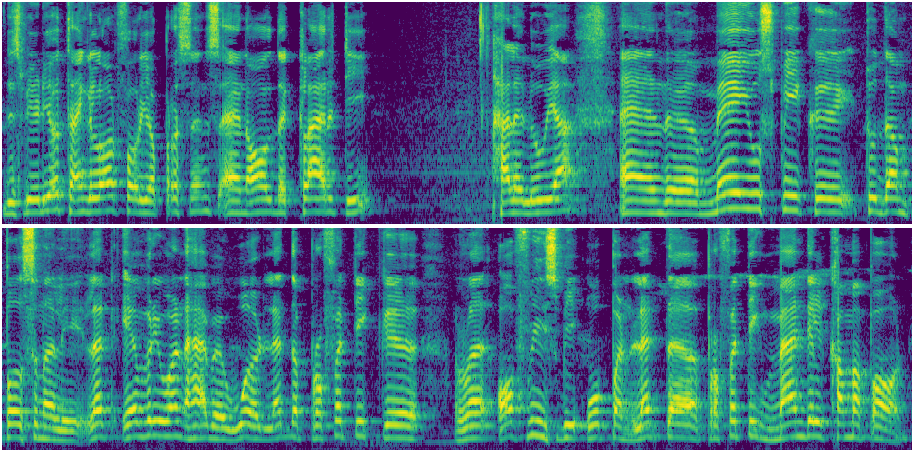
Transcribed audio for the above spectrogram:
this video. Thank you, Lord, for your presence and all the clarity Hallelujah. And uh, may you speak uh, to them personally. Let everyone have a word. Let the prophetic uh, office be open. Let the prophetic mantle come upon.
